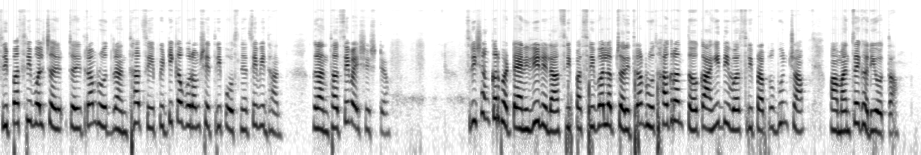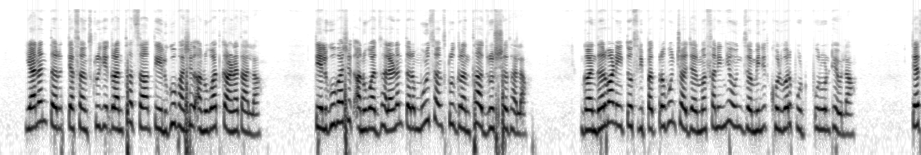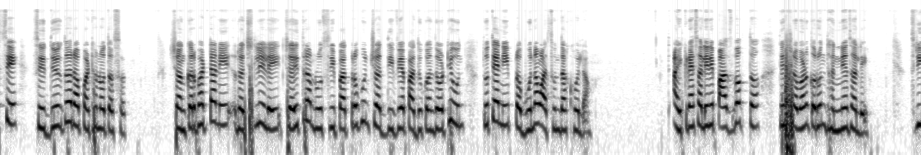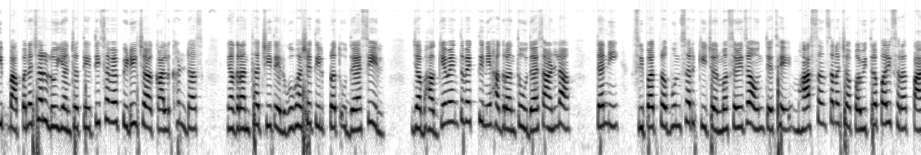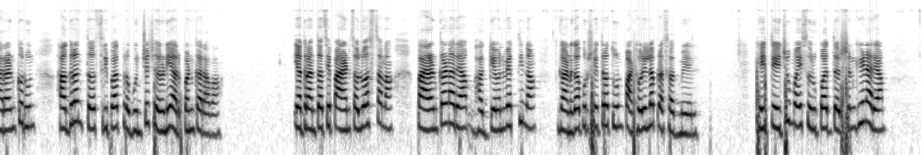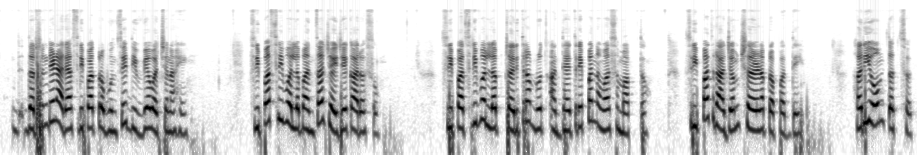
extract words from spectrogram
श्रीपाश्री वल्ल चर चरित्रामृत ग्रंथाचे पिटिकापुरम क्षेत्री पोचण्याचे विधान. ग्रंथाचे वैशिष्ट्य. श्री शंकर भट्ट यांनी लिहिलेला श्रीपाश्री वल्लभ चरित्रामृत हा ग्रंथ काही दिवस श्रीप्राप्रभूंच्या मामांचे घरी होता. यानंतर त्या संस्कृत ग्रंथाचा तेलुगू भाषेत अनुवाद करण्यात आला. तेलुगू भाषेत अनुवाद झाल्यानंतर मूळ संस्कृत ग्रंथ अदृश्य झाला. गंधर्वाने तो श्रीपाद प्रभूंच्या जन्मस्थानी नेऊन जमिनीत खोलवर पुट पुरून ठेवला. त्याचे सिद्धयुगधरा पठण होत असत. शंकर भट्टाने रचलेले चरित्रामृत श्रीपाद प्रभूंच्या दिव्य पादुकांजवळ ठेवून तो त्यांनी प्रभूंना वाचून दाखवला. ऐकण्यास आलेले पाच भक्त ते श्रवण करून धन्य झाले. श्री बापनचारुलू यांच्या तेहतीसाव्या पिढीच्या कालखंडास या ग्रंथाची तेलुगू भाषेतील प्रत उदयास येईल. ज्या भाग्यवंत व्यक्तीने हा ग्रंथ उदयास आणला त्यांनी श्रीपाद प्रभूंसारखी जन्मस्थळी जाऊन तेथे महासंस्थानाच्या पवित्र परिसरात पारायण करून हा ग्रंथ श्रीपाद प्रभूंच्या चरणी अर्पण करावा. या ग्रंथाचे पारायण चालू असताना पारायण करणाऱ्या भाग्यवान व्यक्तींना गाणगापूर क्षेत्रातून पाठवलेला प्रसाद मिळेल. हे तेजुमय स्वरूपात दर्शन घेणाऱ्या दर्शन देणाऱ्या श्रीपाद प्रभूंचे दिव्य वचन आहे. श्रीपाद श्रीवल्लभांचा जय जयकार असो. श्रीपाद श्रीवल्लभ चरित्रमृत चरित्रामृत अध्याय त्रेपन्नवा समाप्त. श्रीपाद राजम शरण प्रपद्ये हरिओम तत्सत.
